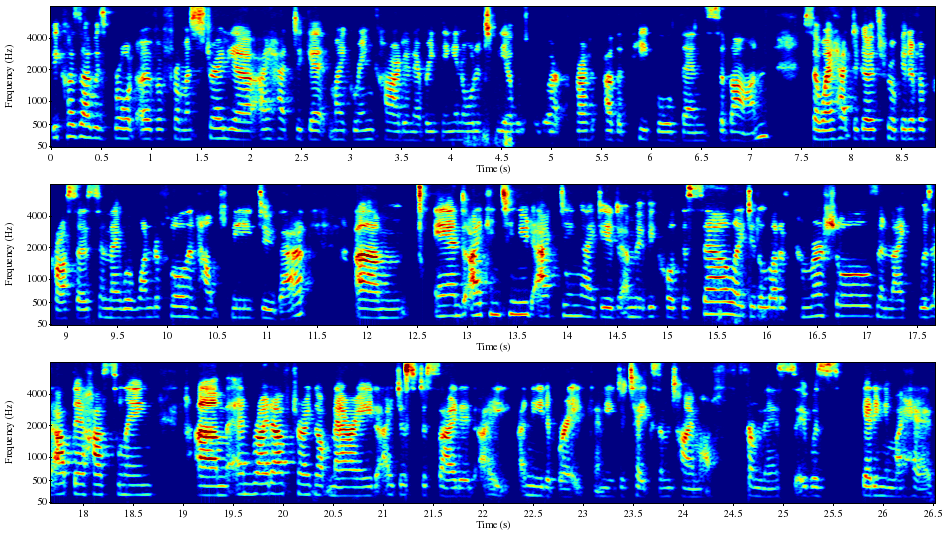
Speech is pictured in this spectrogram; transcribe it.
because I was brought over from Australia. I had to get my green card and everything in order to be able to work for other people than Saban. So I had to go through a bit of a process, and they were wonderful and helped me do that. Um, and I continued acting. I did a movie called The Cell. I did a lot of commercials and I was out there hustling. Um, and right after I got married, I just decided I, I need a break. I need to take some time off from this. It was getting in my head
